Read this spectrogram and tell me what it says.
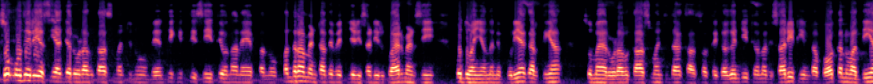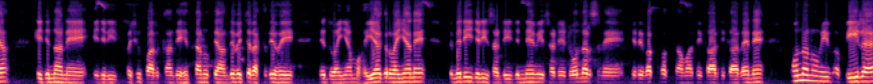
ਸੋ ਉਹਦੇ ਲਈ ਅਸੀਂ ਅੱਜ ਅਰੋੜਾ ਵਿਕਾਸ ਮੰਚ ਨੂੰ ਬੇਨਤੀ ਕੀਤੀ ਸੀ ਤੇ ਉਹਨਾਂ ਨੇ ਆਪਾਂ ਨੂੰ 15 ਮਿੰਟਾਂ ਦੇ ਵਿੱਚ ਜਿਹੜੀ ਸਾਡੀ ਰਿਕੁਆਇਰਮੈਂਟ ਸੀ, ਉਹ ਦਵਾਈਆਂ ਉਹਨਾਂ ਨੇ ਪੂਰੀਆਂ ਕਰਤੀਆਂ। ਸੋ ਮੈਂ ਅਰੋੜਾ ਵਿਕਾਸ ਮੰਚ ਦਾ, ਖਾਸ ਤੌਰ ਤੇ ਗਗਨ ਜੀ ਤੇ ਉਹਨਾਂ ਦੀ ਸਾਰੀ ਟੀਮ ਦਾ ਬਹੁਤ ਧੰਨਵਾਦੀ ਹਾਂ। ਕਿ ਜਿਨ੍ਹਾਂ ਨੇ ਇਹ ਜਿਹੜੀ ਪਸ਼ੂ ਪਾਲਕਾਂ ਦੇ ਹਿੱਤਾਂ ਨੂੰ ਧਿਆਨ ਦੇ ਵਿੱਚ ਰੱਖਦੇ ਹੋਏ ਇਹ ਦਵਾਈਆਂ ਮੁਹੱਈਆ ਕਰਵਾਈਆਂ ਨੇ ਤੇ ਮੇਰੀ ਜਿਹੜੀ ਸਾਡੀ ਜਿੰਨੇ ਵੀ ਸਾਡੇ ਡੋਨਰਸ ਨੇ, ਜਿਹੜੇ ਵੱਖ-ਵੱਖ ਥਾਵਾਂ ਤੇ ਕਾਰਜ ਕਰ ਰਹੇ ਨੇ, ਉਹਨਾਂ ਨੂੰ ਵੀ ਅਪੀਲ ਹੈ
